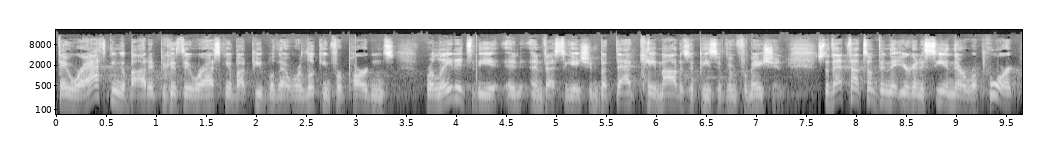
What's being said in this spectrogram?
They were asking about it because they were asking about people that were looking for pardons related to the uh, investigation, but that came out as a piece of information. So that's not something that you're going to see in their report,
